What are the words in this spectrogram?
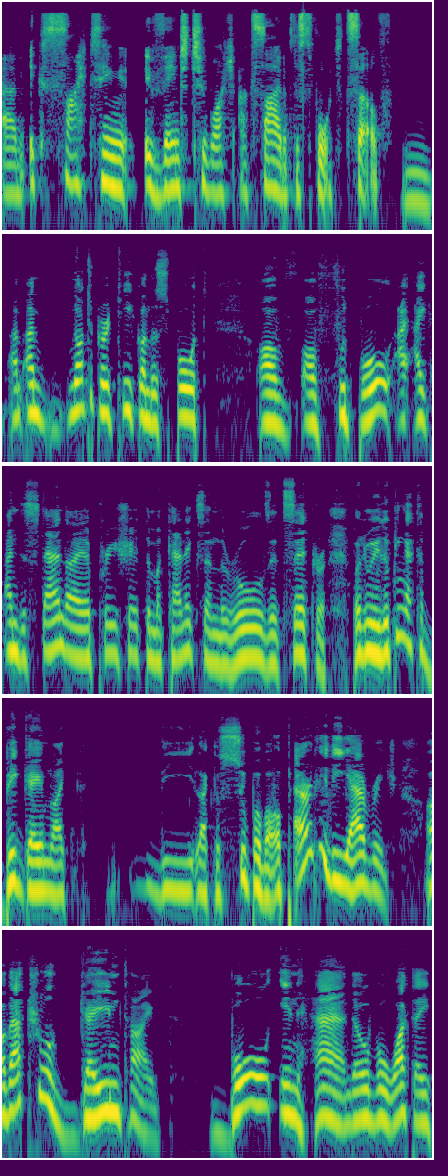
um, exciting event to watch outside of the sport itself. Mm. I'm, I'm not a critique on the sport of of football. I, I understand, I appreciate the mechanics and the rules, etc. But when we're looking at a big game like the like the Super Bowl, apparently the average of actual game time, ball in hand, over what a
